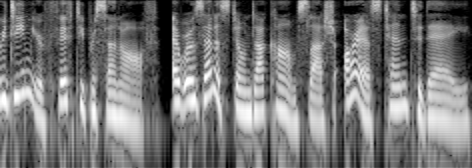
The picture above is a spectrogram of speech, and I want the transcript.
Redeem your 50% off at rosettastone.com slash rs10 today.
